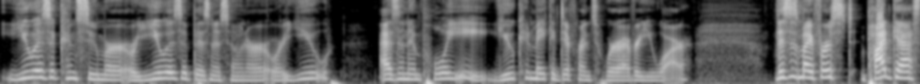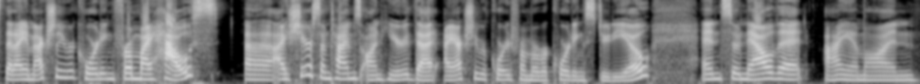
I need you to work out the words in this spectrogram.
you as a consumer or you as a business owner or you as an employee, you can make a difference wherever you are. This is my first podcast that I am actually recording from my house. Uh, I share sometimes on here that I actually record from a recording studio. And so now that I am on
